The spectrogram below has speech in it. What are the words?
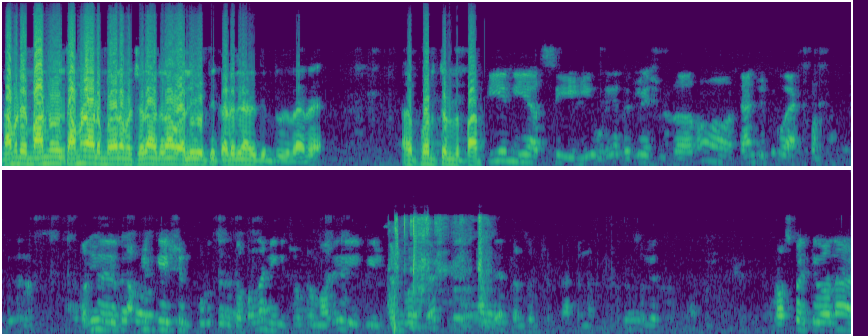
நம்முடைய மாநில தமிழ்நாடு முதலமைச்சர் அதெல்லாம் வலியுறுத்தி கடிதம் எழுதிட்டு இருக்கிறாரு அதை பொறுத்திருந்து பார்ப்போம். டிஎன்இஆர்சி உடைய ரெகுலேஷன் ஆக்ட் பண்றாங்க. வந்து அப்ளிகேஷன் கொடுத்ததுக்கு அப்புறம் தான் நீங்க சொல்ற மாதிரி வில் கன்வெர்ட் கன்சம்ஷன் பேட்டர்ன் சொல்லியிருக்காங்க. ப்ராஸ்பெக்டிவா தான்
